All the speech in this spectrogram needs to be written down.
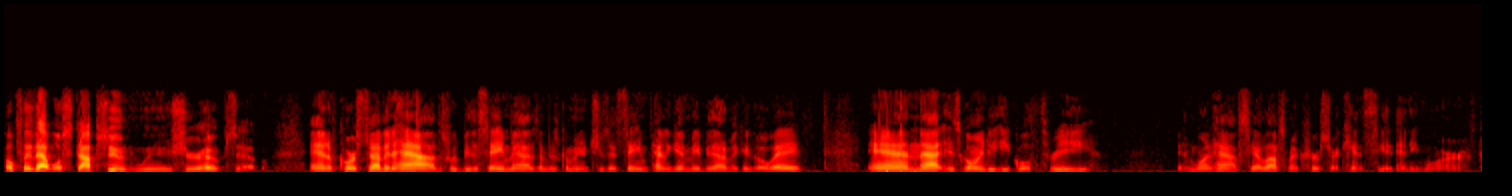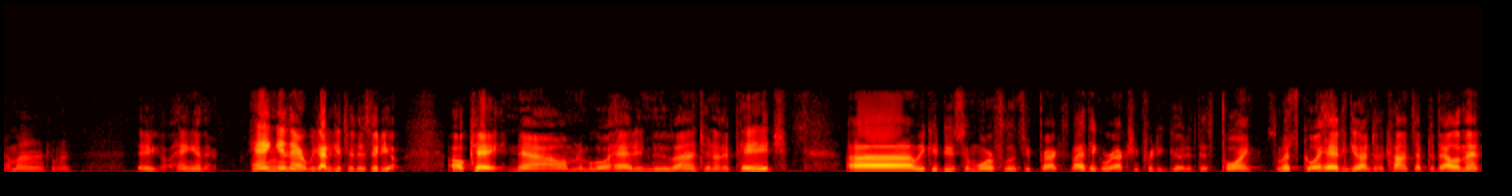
Hopefully that will stop soon. We sure hope so. And of course, 7 halves would be the same as, I'm just going to choose the same pen again, maybe that'll make it go away. And that is going to equal 3 and 1 half. See, I lost my cursor. I can't see it anymore. Come on, come on. There you go. Hang in there. Hang in there. We got to get through this video. Okay, now I'm going to go ahead and move on to another page. Uh, we could do some more fluency practice, but I think we're actually pretty good at this point. So let's go ahead and get on to the concept of element.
